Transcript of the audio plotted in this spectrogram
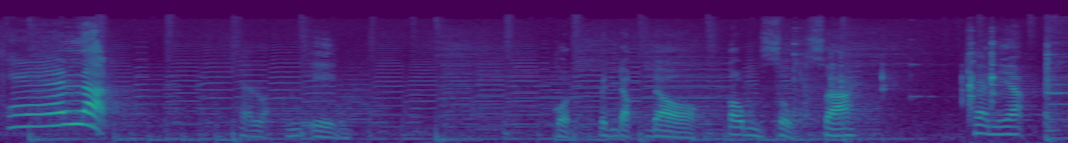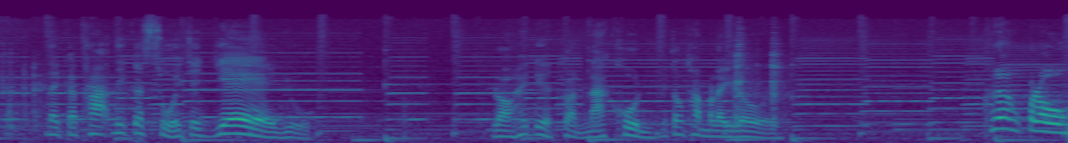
แครอทแครอทนั่นเอง กดเป็นดอกๆ ต้มสุกซะ แค่นี้ ในกระทะนี่ก็สวยจะแย่อยู่ รอให้เดือดก่อนนะคุณไม่ต้องทำอะไรเลย เครื่องปรุง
